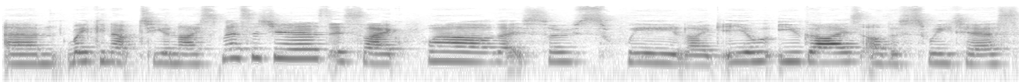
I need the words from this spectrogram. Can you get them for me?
Um, waking up to your nice messages, it's like, wow, that is so sweet. Like, you, you guys are the sweetest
